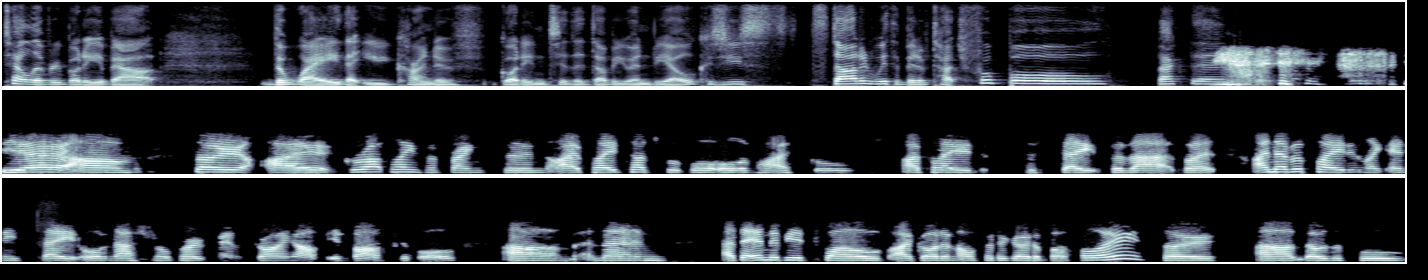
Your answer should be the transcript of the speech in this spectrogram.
tell everybody about the way that you kind of got into the WNBL? Because you started with a bit of touch football back then. yeah, um, so I grew up playing for Frankston. I played touch football all of high school. I played for state for that, but I never played in like any state or national programs growing up in basketball. Um, and then at the end of year 12, I got an offer to go to Buffalo. So um, that was a full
